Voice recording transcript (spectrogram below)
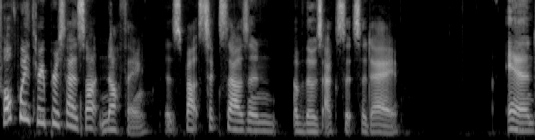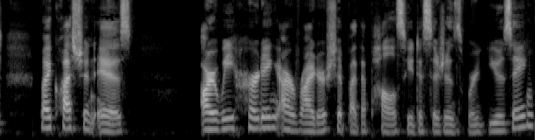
12.3% is not nothing. It's about 6,000 of those exits a day. And my question is Are we hurting our ridership by the policy decisions we're using?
